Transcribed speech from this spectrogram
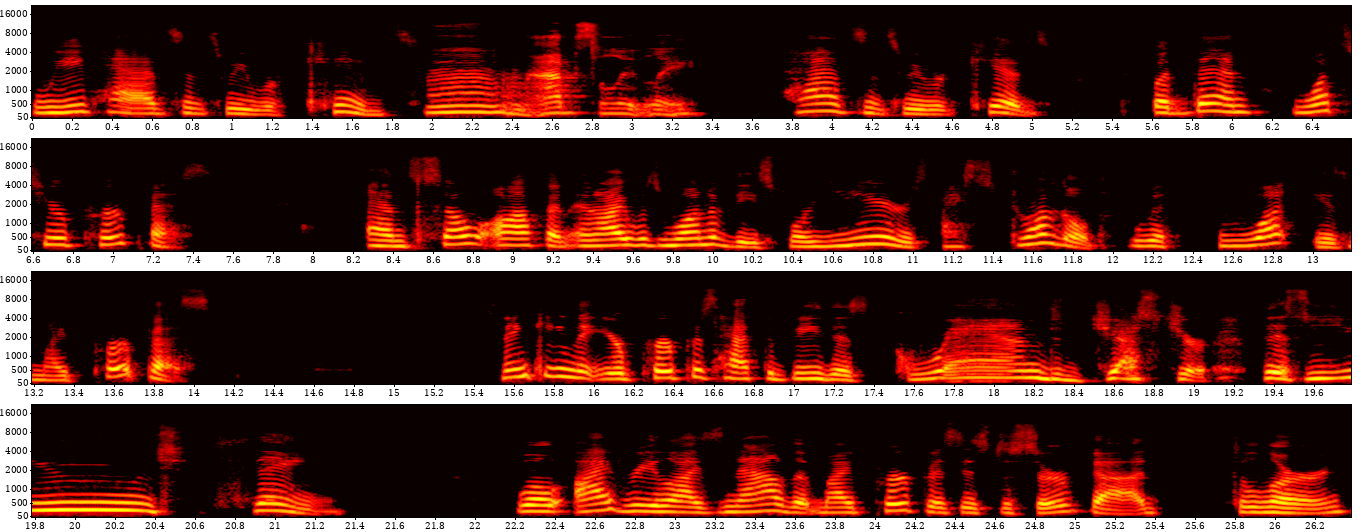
we've had since we were kids. Mm, absolutely. Had since we were kids. But then what's your purpose and so often, and I was one of these for years, I struggled with what is my purpose? Thinking that your purpose had to be this grand gesture, this huge thing. Well, I've realized now that my purpose is to serve God, to learn,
